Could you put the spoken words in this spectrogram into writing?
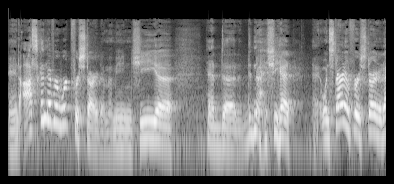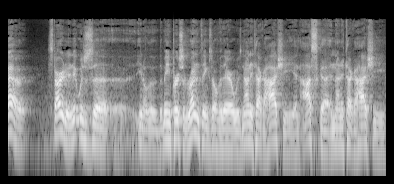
and Asuka never worked for Stardom. I mean, she. Uh, had uh, didn't she had when Stardom first started out started it was uh, uh, you know the, the, main person running things over there was Nana Takahashi and Asuka and Nana Takahashi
